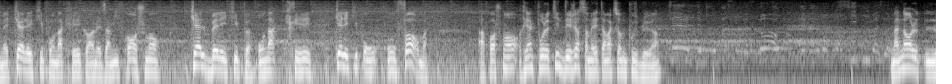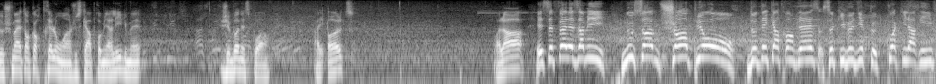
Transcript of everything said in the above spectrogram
mais quelle équipe on a créé quand même les amis, franchement. Quelle belle équipe on a créé. Quelle équipe on, forme. Ah franchement, rien que pour le titre, déjà ça mérite un maximum de pouces bleus. Hein. Maintenant, le, chemin est encore très long hein, jusqu'à la première ligue, mais j'ai bon espoir. Allez, Holt. Voilà. Et c'est fait les amis Nous sommes champions de D4 anglaise, ce qui veut dire que quoi qu'il arrive,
